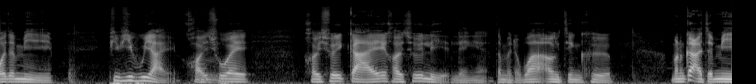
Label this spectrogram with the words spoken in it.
ก็จะมีพี่ๆผู้ใหญ่คอยช่วย คอยช่วยไกด์คอยช่วยหลีดอะไรเงี้ยแต่หมายถึงว่าเอาจริงๆคือ มันก็อาจจะมี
